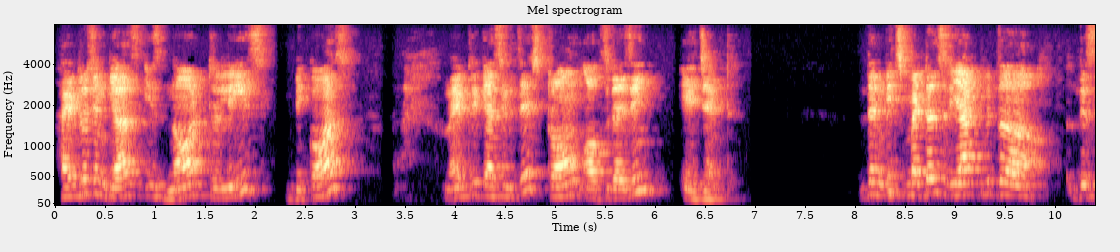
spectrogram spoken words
hydrogen gas is not released because nitric acid is a strong oxidizing agent. Then which metals react with the, this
